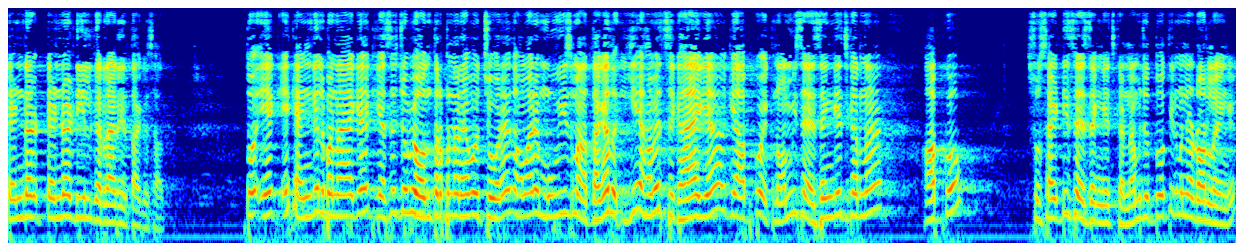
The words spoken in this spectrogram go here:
टेंडर टेंडर डील कर रहा है नेता के साथ। तो एक एक एंगल बनाया गया कैसे जो भी ऑन्टरप्रनर है, वो चोर है तो हमारे मूवीज़ में आता गया। तो ये हमें सिखाया गया कि आपको इकोनॉमी से ऐसे एंगेज करना है, आपको सोसाइटी से ऐसे एंगेज करना है। मुझे दो तीन मिनट और लगेंगे।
